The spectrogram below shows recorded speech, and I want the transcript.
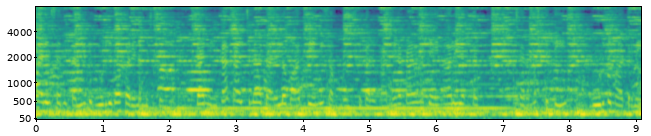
కాలిస్తే అది తల్లికి బూడిదగా పరిణమిస్తుంది. దాన్ని ఇంకా కాల్చిన దానిలో మార్పు ఏమీ సంభవించదు కనుక రకాల దేహాల యొక్క చర్మస్థితి బూడిద మాత్రమే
